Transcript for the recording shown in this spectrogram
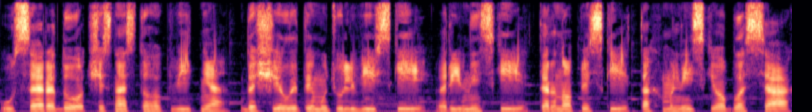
У середу, 16 квітня, дощі литимуть у Львівській, Рівненській, Тернопільській та Хмельницькій областях.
